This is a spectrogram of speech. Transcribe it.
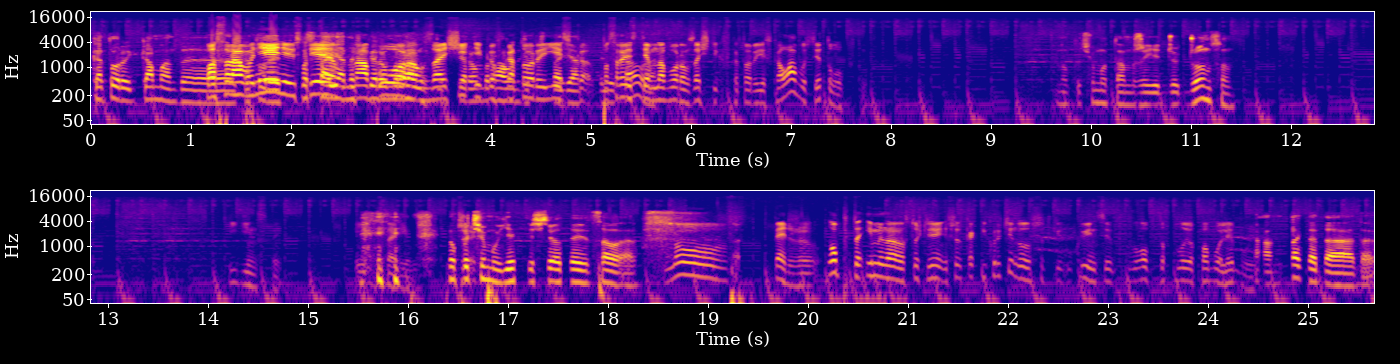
который команда... По сравнению с тем набором раунде- защитников, раунде которые есть, по сравнению с тем набором защитников, которые есть в Коламбусе, это опытно. Ну почему там же есть Джек Джонсон? Единственный. Ну почему? Есть еще Дэвид Савар. Ну, опять же, опыта именно с точки зрения, все как ни крути, но все-таки у Квинси опыта в плей-офф поболее будет. А, тогда да, да,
